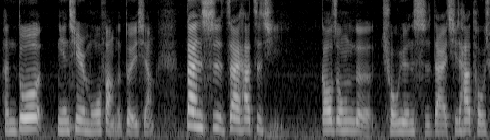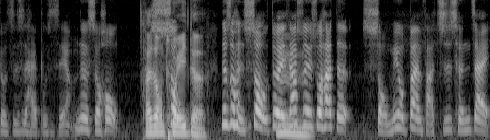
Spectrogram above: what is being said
很多年轻人模仿的对象，但是在他自己高中的球员时代，其实他投球姿势还不是这样。那个时候他是用推的，那时候很瘦，对，嗯那所以说他的手没有办法支撑在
